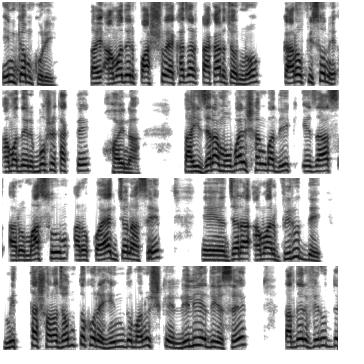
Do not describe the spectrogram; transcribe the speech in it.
ইনকাম করি। তাই আমাদের পাঁচশো এক হাজার টাকার জন্য কারও পিছনে আমাদের বসে থাকতে হয় না। তাই যারা মোবাইল সাংবাদিক, এজাজ, আরও মাসুম, আরও কয়েকজন আছে যারা আমার বিরুদ্ধে মিথ্যা ষড়যন্ত্র করে হিন্দু মানুষকে লিলিয়ে দিয়েছে, তাদের বিরুদ্ধে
